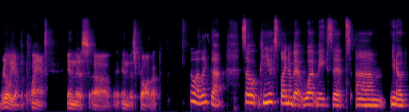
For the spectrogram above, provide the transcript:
really of the plant in this uh, in this product. Oh, I like that. So, can you explain a bit what makes it, um, you know,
